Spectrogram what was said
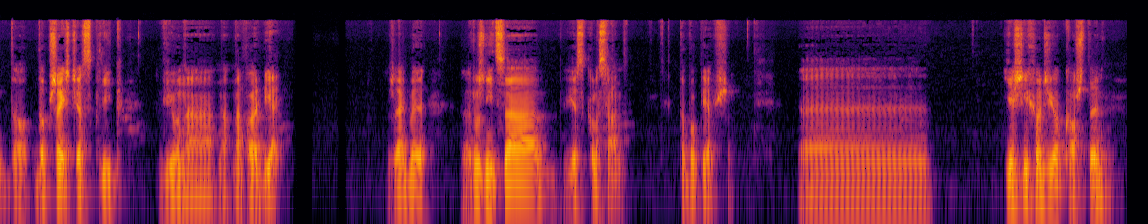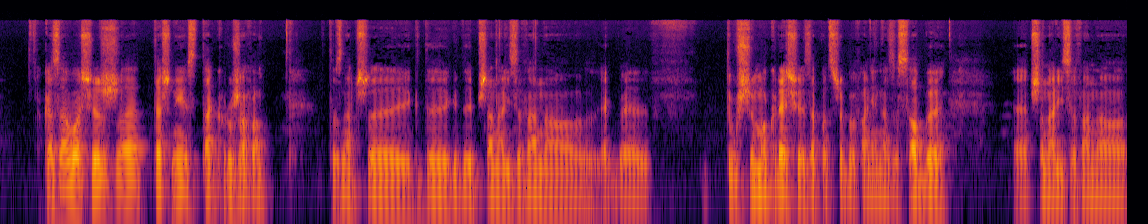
do, do przejścia z ClickView na, na, na Power BI. Że jakby różnica jest kolosalna. To po pierwsze. Jeśli chodzi o koszty, okazało się, że też nie jest tak różowo. To znaczy, gdy, gdy przeanalizowano jakby w dłuższym okresie zapotrzebowanie na zasoby, e, przeanalizowano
